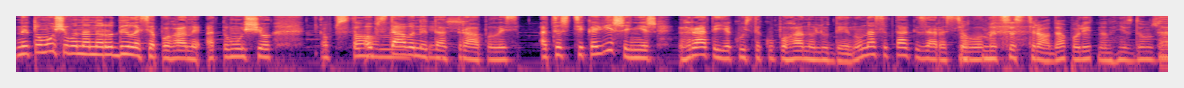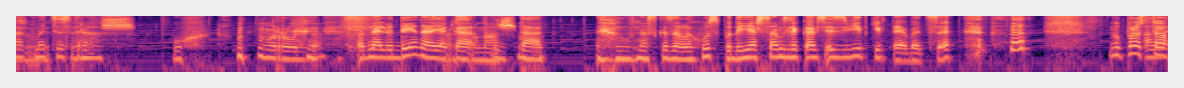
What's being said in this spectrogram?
Не тому, що вона народилася поганою, а тому, що Обставини, обставини так трапились. А це ж цікавіше, ніж грати якусь таку погану людину. У нас і так зараз цього. От медсестра, да, політ над гніздом Так, медсестра. Це ух, роль, да? Одна людина, яка Персонаж. так. Вона сказала: Господи, я ж сам злякався, звідки в тебе це? Ну просто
